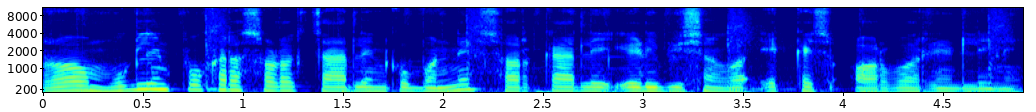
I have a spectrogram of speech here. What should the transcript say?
र मुगलिन पोखरा सडक चार लेनको बन्ने सरकारले एडिबीसँग एक्काइस अर्ब ऋण लिने।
